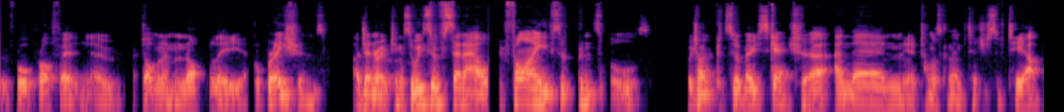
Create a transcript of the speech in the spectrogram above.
of for-profit, you know, dominant monopoly corporations are generating. So we sort of set out five sort of principles, which I could sort of maybe sketch, uh, and then you know, Thomas can then potentially sort of tee up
